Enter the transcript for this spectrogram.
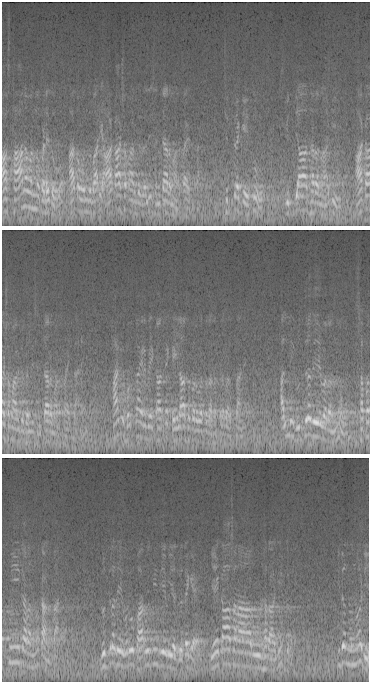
ಆ ಸ್ಥಾನವನ್ನು ಪಡೆದು ಆತ ಒಂದು ಬಾರಿ ಆಕಾಶ ಮಾರ್ಗದಲ್ಲಿ ಸಂಚಾರ ಮಾಡ್ತಾ ಇರ್ತಾನೆ. ಚಿತ್ರಕೇತು ವಿದ್ಯಾಧರನಾಗಿ ಆಕಾಶ ಮಾರ್ಗದಲ್ಲಿ ಸಂಚಾರ ಮಾಡ್ತಾ ಇದ್ದಾನೆ. ಹಾಗೆ ಹೋಗ್ತಾ ಇರಬೇಕಾದ್ರೆ ಕೈಲಾಸ ಪರ್ವತದ ಹತ್ತಿರ ಬರ್ತಾನೆ. ಅಲ್ಲಿ ರುದ್ರದೇವರನ್ನು ಸಪತ್ನೀಕರನ್ನು ಕಾಣ್ತಾನೆ. ರುದ್ರದೇವರು ಪಾರ್ವತೀದೇವಿಯ ಜೊತೆಗೆ ಏಕಾಸನಾರೂಢರಾಗಿದ್ದರು ಇದನ್ನು ನೋಡಿ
